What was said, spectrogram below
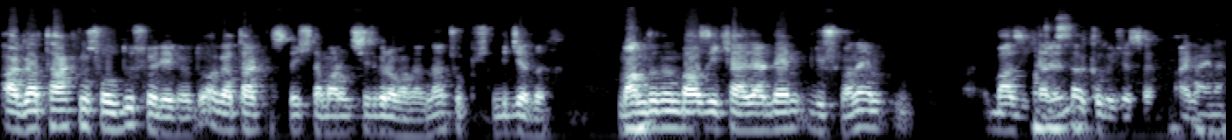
Agatha Harkness olduğu söyleniyordu. Agatha Harkness da işte Marvel çizgi romanlarından çok güçlü bir cadı. Manda'nın bazı hikayelerde hem düşmanı hem bazı hikayelerde Hocası. akıl hocası. Aynen. Aynen.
